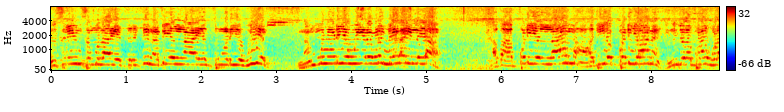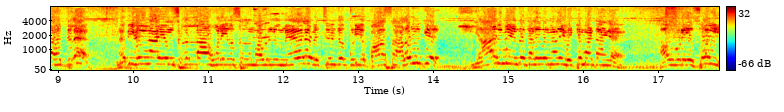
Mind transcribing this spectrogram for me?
முஸ்லிம் சமுதாயத்திற்கு நபிகள் நாயகத்தினுடைய உயிர் நம்மளுடைய உயிரை விட மேல இல்லையா? அப்ப அப்படியெல்லாம் அதிகப்படியான இன்னும் சொல்ல போனா உலகத்துல நபிகள் நாயகம் ஸல்லல்லாஹு அலைஹி செல்லும் அவர்கள் மேல வச்சிருக்கக்கூடிய பாச அளவுக்கு யாருமே எந்த தலைவர் மேலே வைக்க மாட்டாங்க. அவருடைய சொல்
